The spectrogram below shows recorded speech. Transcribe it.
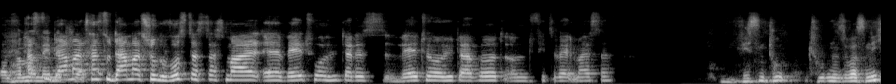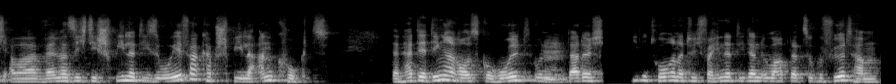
hast, du damals, hast du damals schon gewusst, dass das mal äh, Welttorhüter des Welttorhüter wird und Vize-Weltmeister? Wissen tut, tut man sowas nicht, aber wenn man sich die Spiele, diese UEFA-Cup-Spiele anguckt, dann hat der Dinger rausgeholt und mhm. dadurch viele Tore natürlich verhindert, die dann überhaupt dazu geführt haben,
